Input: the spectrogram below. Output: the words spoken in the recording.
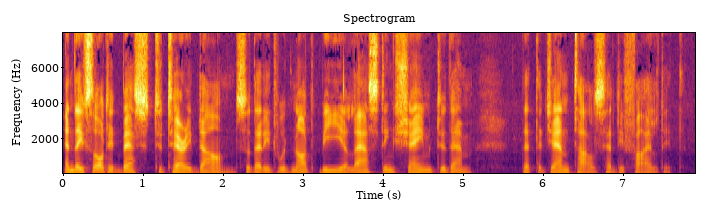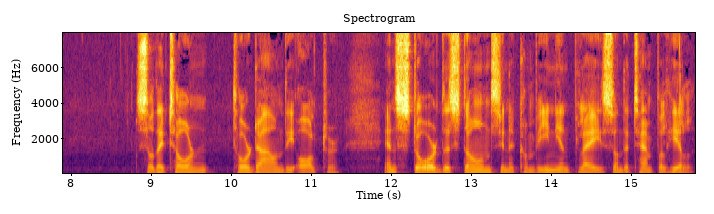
And they thought it best to tear it down, so that it would not be a lasting shame to them that the Gentiles had defiled it. So they torn, tore down the altar and stored the stones in a convenient place on the temple hill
